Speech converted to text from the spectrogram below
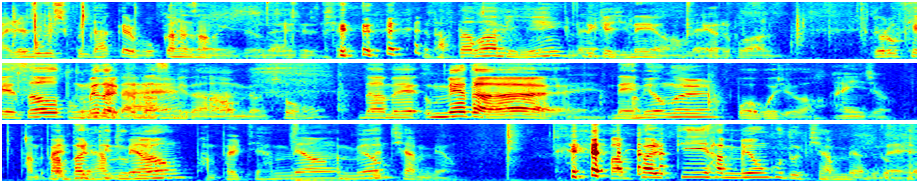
알려주고 싶은데 학교를 못 가는 상황이죠. 네, 그렇죠. 답답함이 네. 느껴지네요, 네. 여러분. 이렇게 해서 동메달, 끝났습니다. 9명 총. 그다음에 은메달 네. 네 명을 뽑아보죠. 아니죠. 반팔티, 반팔티 한 두 명, 명, 반팔티 한 명, 한 명, 후드티 한 명. 반팔티 한 명, 후드티 한 명 이렇게 네.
